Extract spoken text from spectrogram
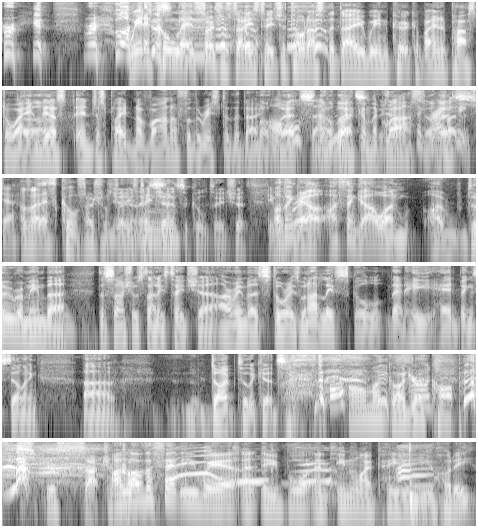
We had a cool ass social studies teacher told us the day when Kurt Cobain had passed away and let us and just played Nirvana for the rest of the day. Well, Oh, that's, awesome. no, like that's in the yeah, class. That's a no, great that's- teacher. I was like, that's a cool social Yeah, studies that's, teacher. that's a cool teacher. He I was think rad. our, I think our one. I do remember the social studies teacher. I remember stories when I left school that he had been selling uh, dope to the kids. Oh my god, you're a cop. You're such a I cop. love the fact that you wear a, you bought an NYPD hoodie.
